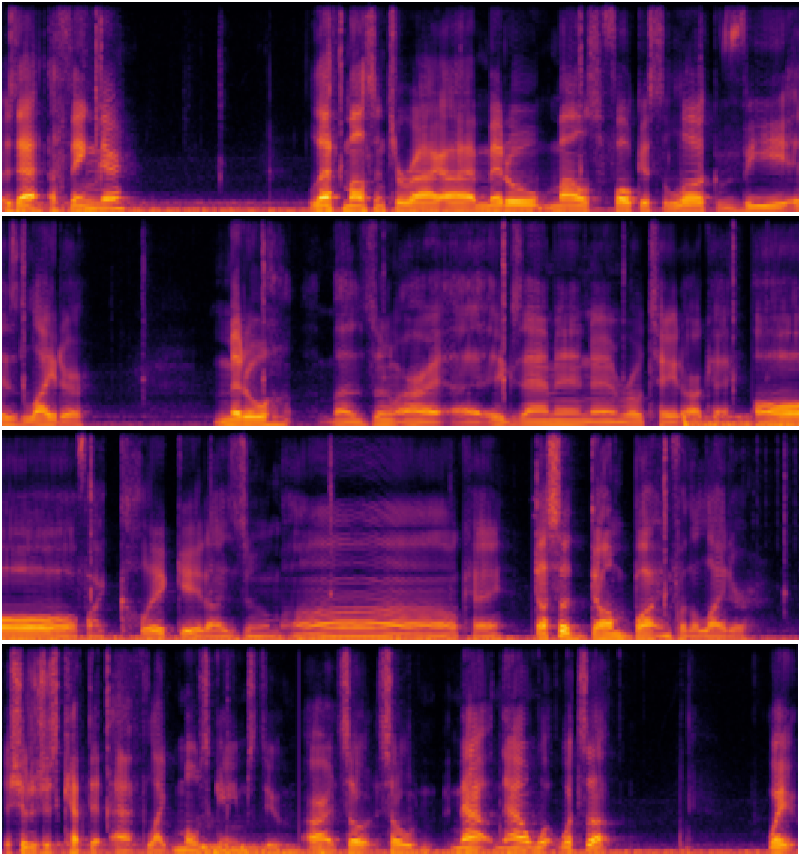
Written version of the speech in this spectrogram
Is that a thing there? Left mouse interact. Uh, middle mouse focus look. V is lighter. Middle uh, zoom. All right. Uh, examine and rotate. Okay. Oh, if I click it, I zoom. Oh, okay. That's a dumb button for the lighter. They should have just kept it F like most games do. All right. So so now now what what's up? Wait.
